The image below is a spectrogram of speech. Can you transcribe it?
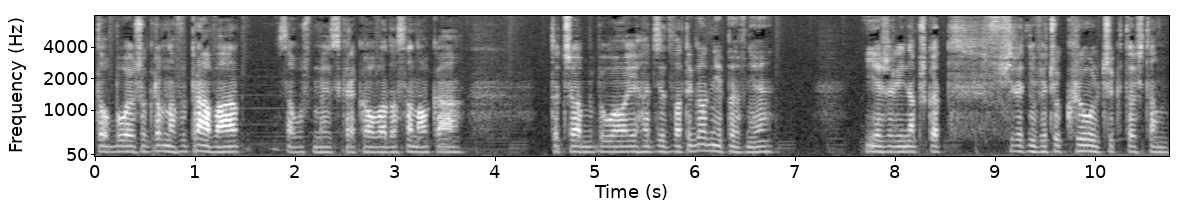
to była już ogromna wyprawa. Załóżmy z Krakowa do Sanoka, to trzeba by było jechać ze dwa tygodnie pewnie. Jeżeli na przykład w średniowieczu król, czy ktoś tam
